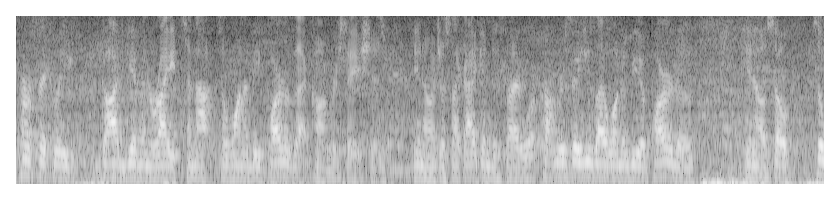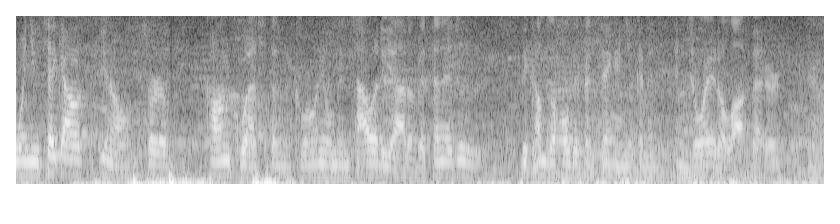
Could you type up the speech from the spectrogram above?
perfectly God-given right to not to want to be part of that conversation. You know, just like I can decide what conversations I want to be a part of. You know, so so when you take out you know sort of conquest and colonial mentality out of it, then it just becomes a whole different thing, and you can enjoy it a lot better. You know.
